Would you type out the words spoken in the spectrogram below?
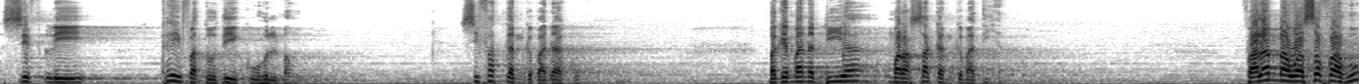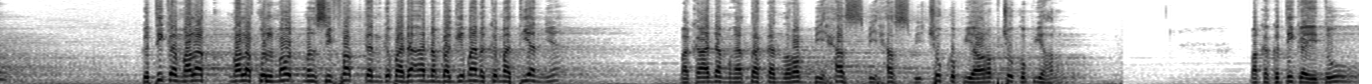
sifli kaifa tudhikuhul maut sifatkan kepadaku bagaimana dia merasakan kematian. Falamma wasafahu Ketika malak, malakul maut mensifatkan kepada Adam bagaimana kematiannya Maka Adam mengatakan Rabbi hasbi hasbi cukup ya Rabb cukup ya Rabb Maka ketika itu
